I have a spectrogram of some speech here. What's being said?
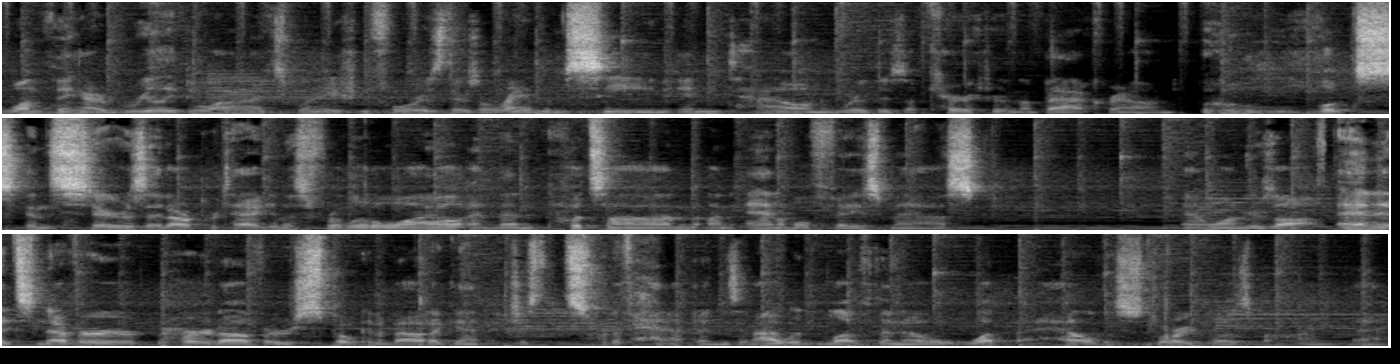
one thing I really do want an explanation for is there's a random scene in town where there's a character in the background who looks and stares at our protagonist for a little while and then puts on an animal face mask and wanders off. And it's never heard of or spoken about again. It just sort of happens, and I would love to know what the hell the story was behind that.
